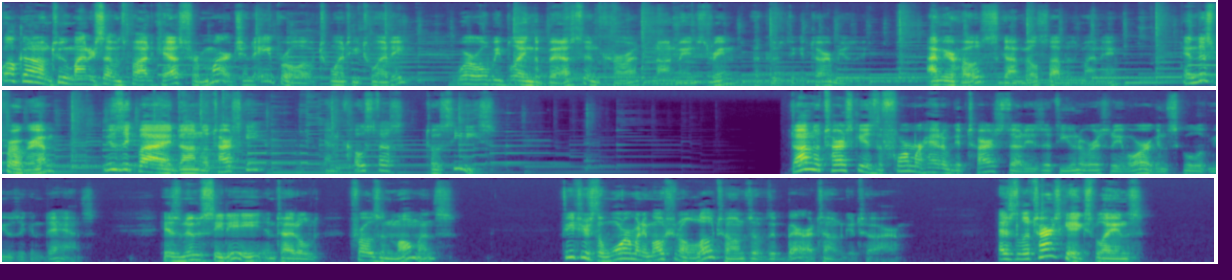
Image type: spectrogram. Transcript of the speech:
Welcome to Minor 7th's podcast for March and April of 2020, where we'll be playing the best in current, non mainstream acoustic guitar music. I'm your host, Scott Millsop is my name. In this program, music by Don Latarski and Kostas Tosidis. Don Latarski is the former head of guitar studies at the University of Oregon School of Music and Dance. His new CD, entitled Frozen Moments, features the warm and emotional low tones of the baritone guitar. As Latarski explains,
